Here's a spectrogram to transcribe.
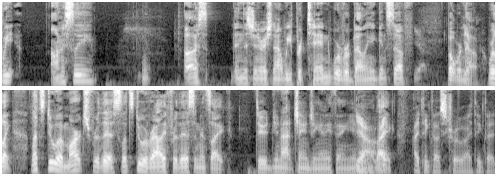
we, honestly, us in this generation now, we pretend we're rebelling against stuff, Yeah. but we're not. Yeah. We're like, let's do a march for this. Let's do a rally for this, and it's like, dude, you're not changing anything. You Yeah, know, I- like. I think that's true. I think that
